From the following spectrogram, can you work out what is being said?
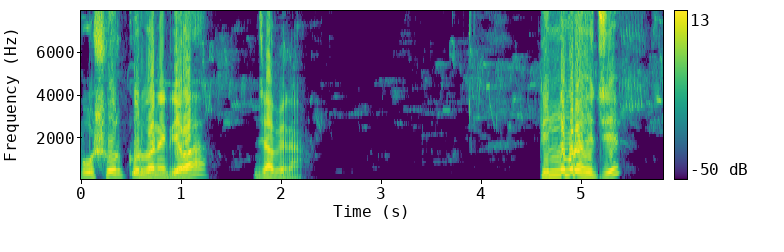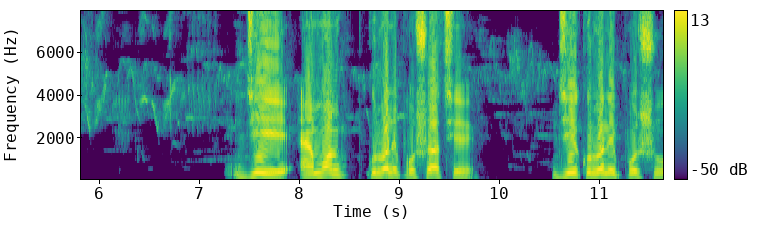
পশুর কোরবানি দেওয়া যাবে না। তিন নম্বর হয়েছে যে এমন কোরবানি পশু আছে, যে কোরবানি পশু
